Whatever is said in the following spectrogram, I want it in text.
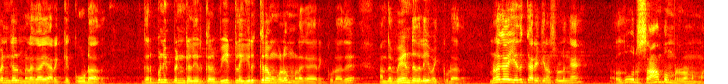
பெண்கள் மிளகாய் அரைக்கக்கூடாது. கர்ப்பிணி பெண்கள் இருக்கிற வீட்டில் இருக்கிறவங்களும் மிளகாய் அரைக்கக்கூடாது. அந்த வேண்டுதலையும் வைக்கக்கூடாது. மிளகாய் எதுக்கு அரைக்கிறோம் சொல்லுங்கள் அது ஒரு சாபம் விடுறோம் நம்ம.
